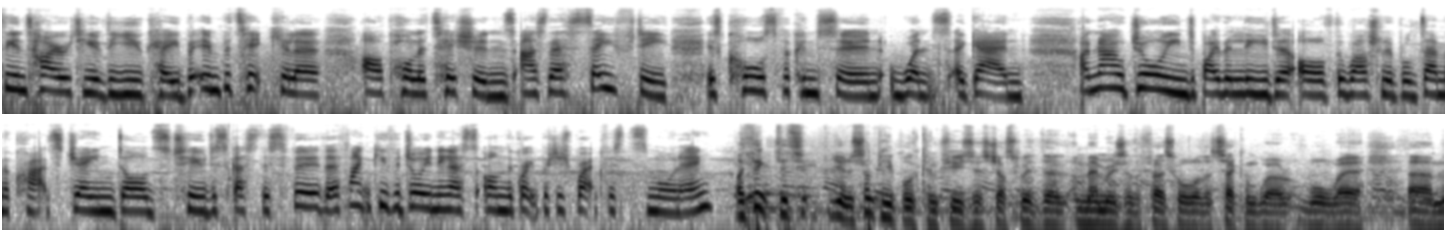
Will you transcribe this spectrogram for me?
the entirety of the UK, but in particular our politicians, as their safety is cause for concern once again. I'm now joined by the leader of the Welsh Liberal Democrats, Jane Dodds, to discuss this further. Thank you for joining us on the Great British Breakfast this morning. I think that, you know some people confuse this just with the memories of the First World War or the Second World War, where, um,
